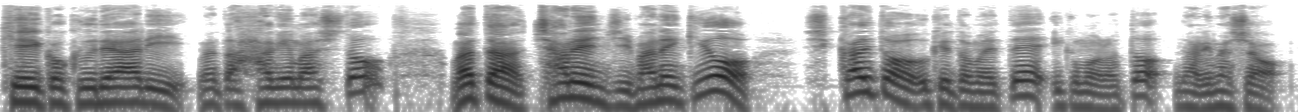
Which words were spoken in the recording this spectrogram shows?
警告でありまた励ましとまたチャレンジ招きをしっかりと受け止めていくものとなりましょう。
